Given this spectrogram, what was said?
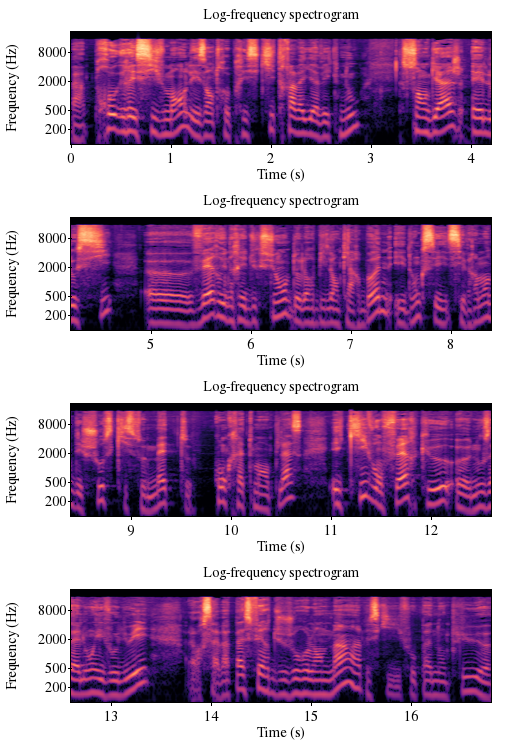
ben, progressivement les entreprises qui travaillent avec nous s'engagent elles aussi euh, vers une réduction de leur bilan carbone. Et donc, c'est vraiment des choses qui se mettent concrètement en place et qui vont faire que euh, nous allons évoluer. Alors ça va pas se faire du jour au lendemain hein, parce qu'il faut pas non plus euh,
